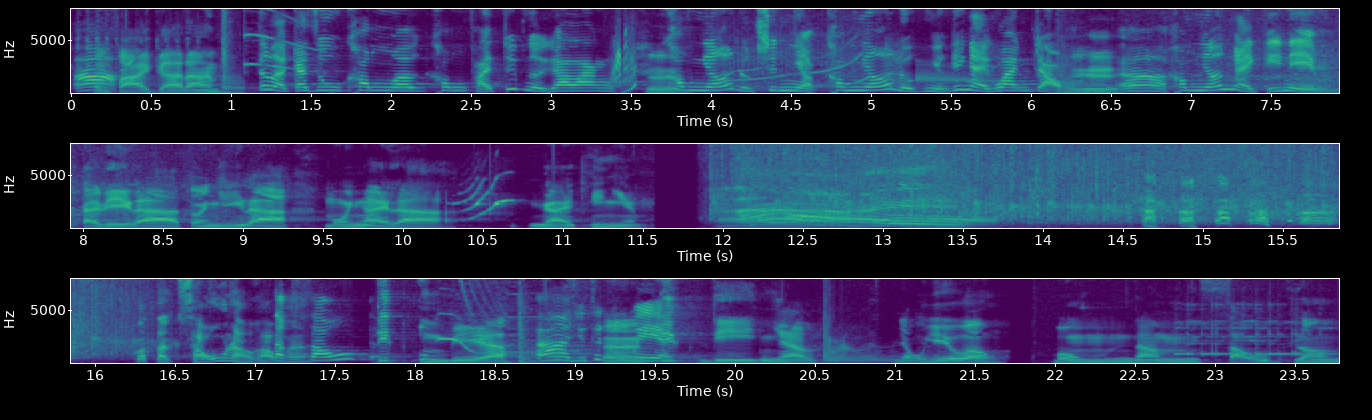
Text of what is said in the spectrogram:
À. không phải ga lăng tức là Kazu không ờ, không phải tiếp người ga lăng Ừ. không nhớ được sinh nhật không nhớ được những cái ngày quan trọng. Ừ. à, không nhớ ngày kỷ niệm. Ừ, tại vì là tôi nghĩ là mỗi ngày là ngày kỷ niệm. À hay. Có tật xấu nào không tật á? xấu. Thích uống bia. À dù thích Ờ, uống bia. thích đi nhậu. Nhậu nhiều không? Bốn năm sáu lon.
